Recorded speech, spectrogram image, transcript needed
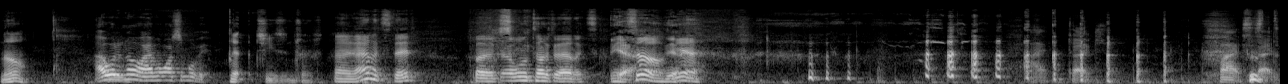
No. I wouldn't know. I haven't watched the movie. Yeah, cheese and trips. Uh, Alex did, but I won't talk to Alex. Yeah, So yeah. yeah. Five times. Five times.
